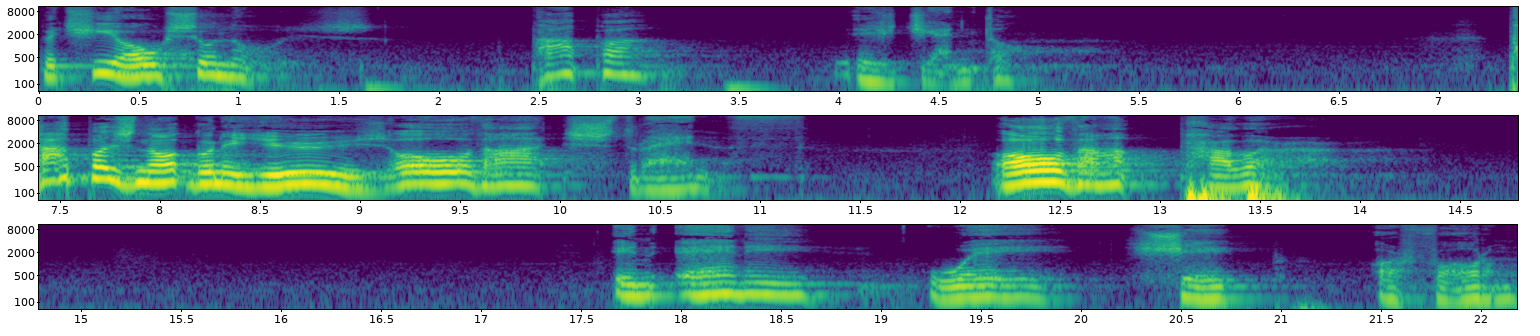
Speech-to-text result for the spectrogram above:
But she also knows Papa is gentle. Papa's not going to use all that strength, all that power in any way, shape, or form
